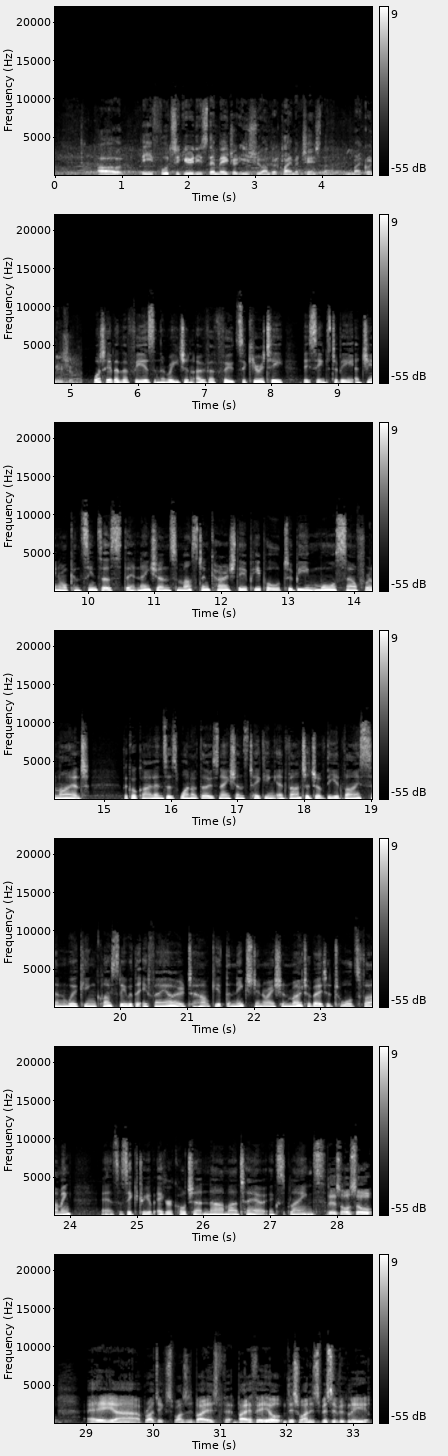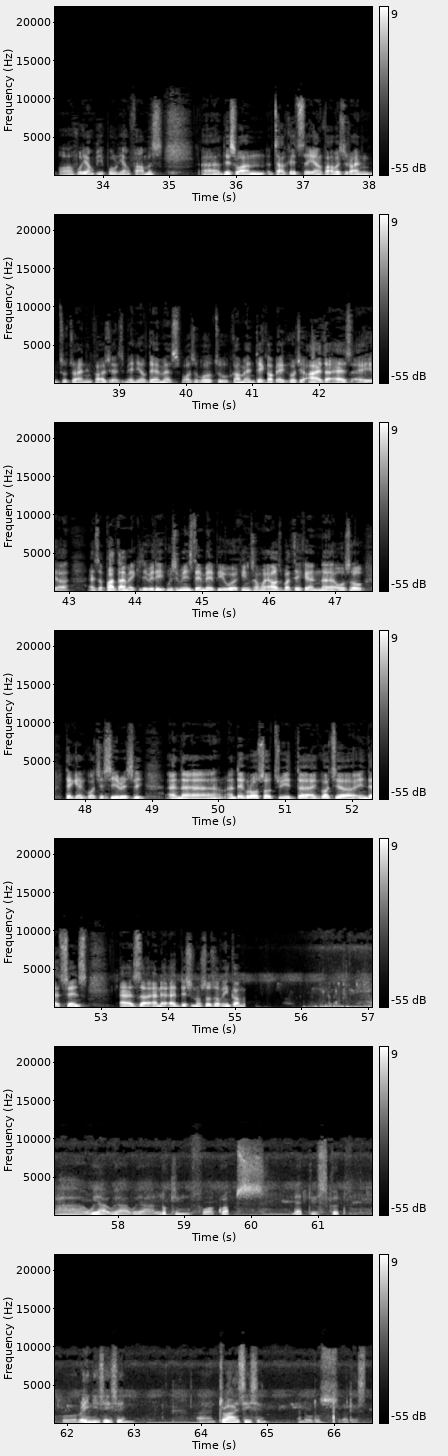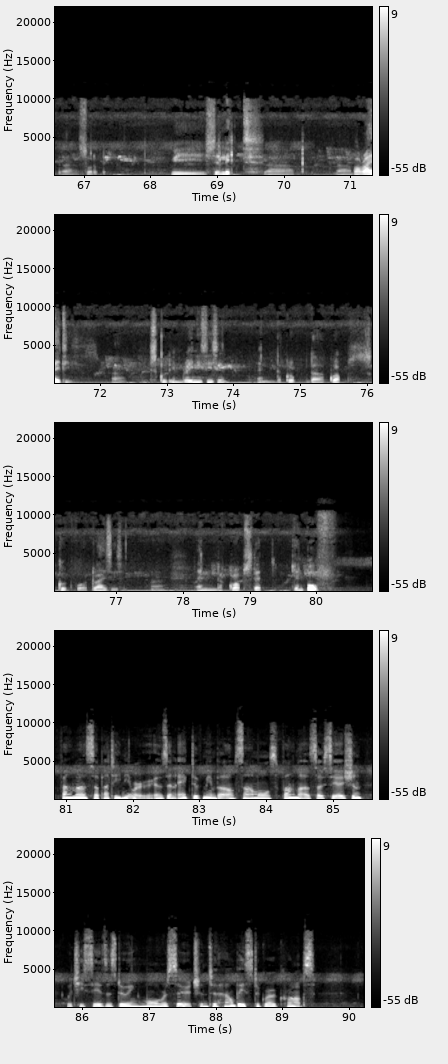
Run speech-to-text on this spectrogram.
uh, the food security is the major issue under climate change now in Micronesia. Whatever the fears in the region over food security, there seems to be a general consensus that nations must encourage their people to be more self reliant. The Cook Islands is one of those nations taking advantage of the advice and working closely with the FAO to help get the next generation motivated towards farming, as the Secretary of Agriculture, Ngā Mataio, explains. There's also a, uh, a project sponsored by, by FAO. This one is specifically uh, for young people, young farmers. Uh, this one targets the young farmers to try, and, to try and encourage as many of them as possible to come and take up agriculture either as a uh, as a part-time activity, which means they may be working somewhere else, but they can uh, also take agriculture seriously, and uh, and they could also treat uh, agriculture in that sense as an additional source of income. we are we are we are looking for crops that is good for rainy season, dry season and all those uh, sort of thing. We select uh, uh, variety. Uh, it's good in rainy season, and the crop the crops good for dry season, uh, and the crops that can both. Farmer Sapati Niru is an active member of Samoa's Farmer Association, which he says is doing more research into how best to grow crops.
